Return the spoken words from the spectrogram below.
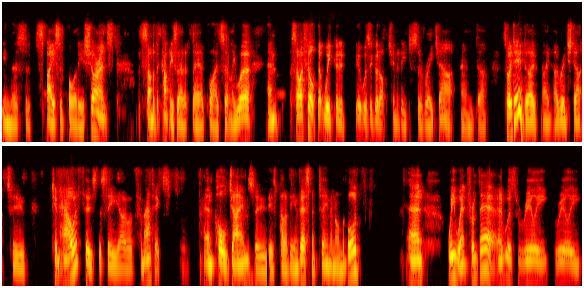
in the sort of space of quality assurance. Some of the companies that they acquired certainly were. And so I felt that we could, it was a good opportunity to sort of reach out. And uh, so I did. I, I, I reached out to Tim Howarth, who's the CEO of Fimatics, and Paul James, who is part of the investment team and on the board. And we went from there. It was really, really,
